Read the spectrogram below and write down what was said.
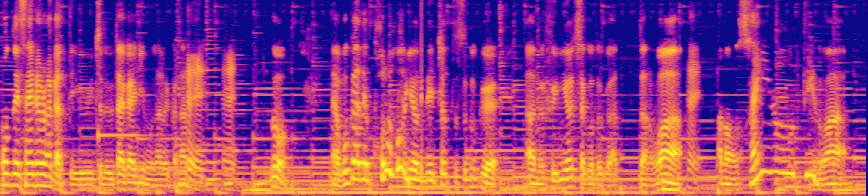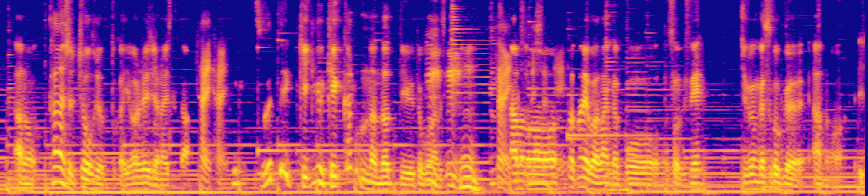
本当に才能なのかっていうちょっと疑いにもなるかなと。はいはい。僕はでもこの本読んでちょっとすごくあの腑に落ちたことがあったのは、はい。あの才能っていうのはあの短所長所とか言われるじゃないですか。はいはい。それって結局結果論なんだっていうところなんですよ。うんうんはいあのね。例えばなんかこうそうですね。自分がすごくあのい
